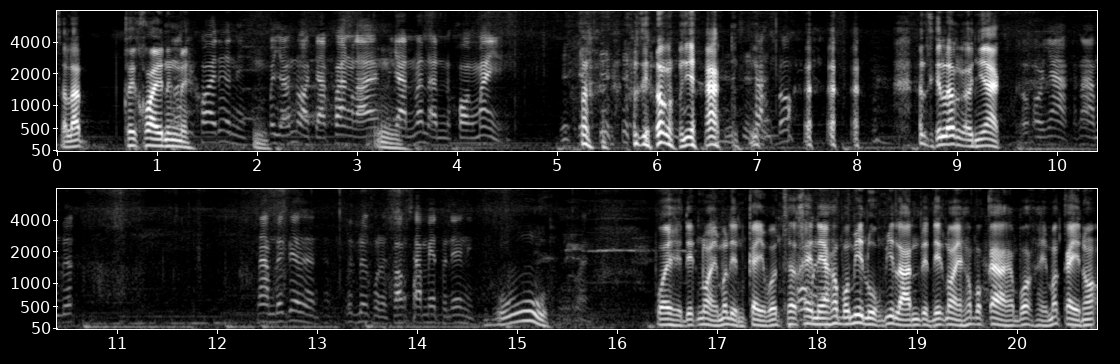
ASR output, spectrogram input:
สลัดค่อยๆหนึงไหม ค่อยๆเด้อนี่อืมประหยัดออกจากฟังหลายอืม ประหยัดมันอันคลองไหม มันสิลองเอายากน้ำลงมันสิลองเอายากลงเอายากน้ำลึกน้ำลึกเด้อลึกๆคนละสองสามเมตรคนเด้อนี่โอ้นี่วันปล่อยให้เด็กน้อยมาเล่นไก่บ่ถ้าใครแหน่เขาบ่มีลูกมีหลานเป็นเด็กน้อยเขาบ่กล้าครับบ่ให้มาไก่เนาะ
